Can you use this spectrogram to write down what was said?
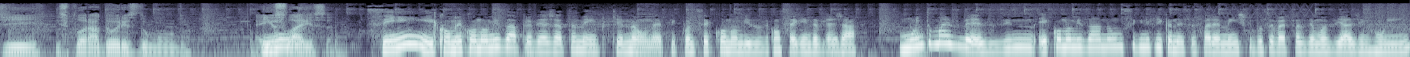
de exploradores do mundo. É isso, Larissa? Sim, e como economizar para viajar também, porque não, né? Porque quando você economiza, você consegue ainda viajar muito mais vezes. E economizar não significa necessariamente que você vai fazer uma viagem ruim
